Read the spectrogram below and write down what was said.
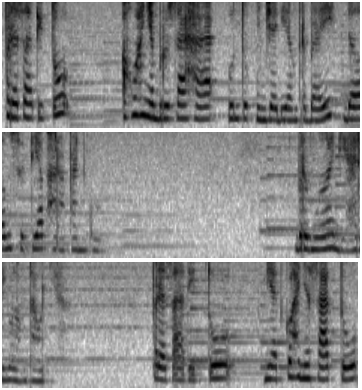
Pada saat itu, aku hanya berusaha untuk menjadi yang terbaik dalam setiap harapanku bermula di hari ulang tahunnya. Pada saat itu, niatku hanya satu.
